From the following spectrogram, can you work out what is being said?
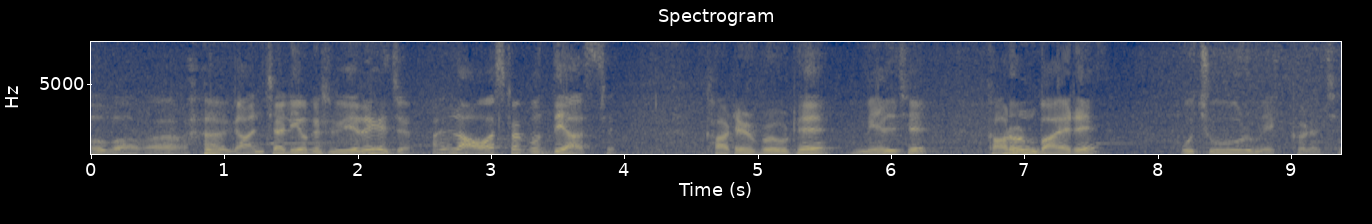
ও বাবা, গান চালিয়ে ওকে শুয়ে রেখেছে? আমি আওয়াজটা করতে আসছে? খাটের উপর উঠে মেলছে, কারণ বাইরে প্রচুর মেঘ করেছে।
